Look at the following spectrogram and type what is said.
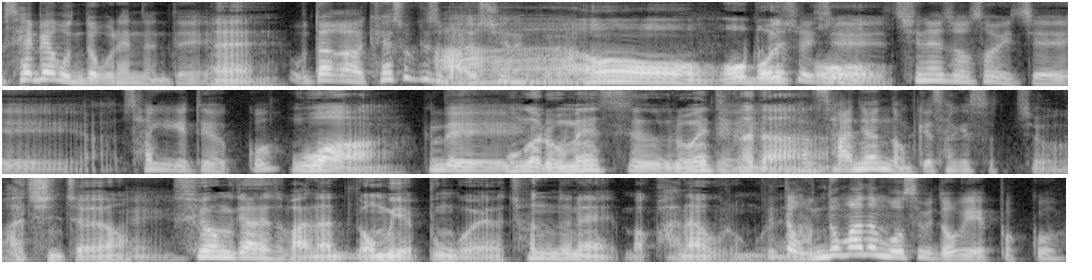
새벽 운동을 했는데 네. 오다가 계속해서 마주치는 아, 거예요. 어, 어, 어, 멋, 그래서 이제 어. 친해져서 이제 사귀게 되었고 우와. 근데 뭔가 로맨스, 네, 로맨틱하다. 한 4년 넘게 사귀었었죠. 아, 진짜요? 네. 수영장에서 만났는데 너무 예쁜 거예요? 첫눈에 막 반하고 그런 거예요? 일단 운동하는 모습이 너무 예뻤고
